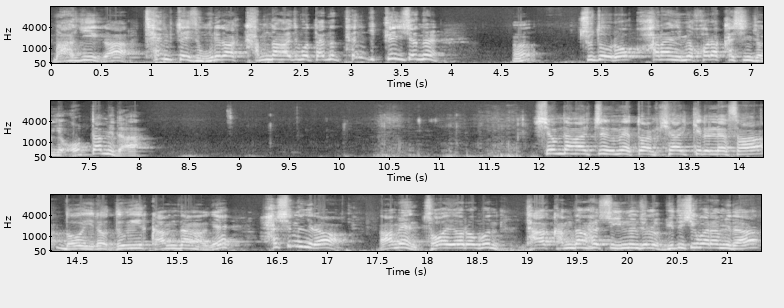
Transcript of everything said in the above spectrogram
마귀가 템테이션 우리가 감당하지 못하는 템테이션을 어? 주도록 하나님이 허락하신 적이 없답니다. 시험 당할 즈음에 또한 피할 길을 내사 너희로 능히 감당하게 하시느니라. 아멘. 저 여러분 다 감당할 수 있는 줄로 믿으시기 바랍니다.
